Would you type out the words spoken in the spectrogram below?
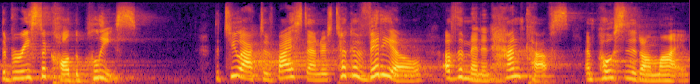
the barista called the police. The two active bystanders took a video of the men in handcuffs and posted it online.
